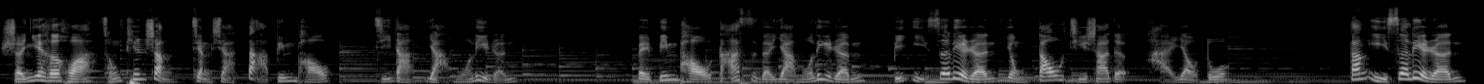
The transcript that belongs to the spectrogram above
神耶和华从天上降下大冰雹。击打亚摩利人，被冰雹打死的亚摩利人比以色列人用刀击杀的还要多。当以色列人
